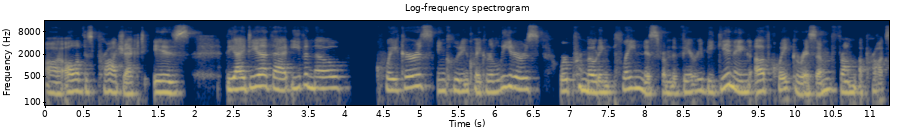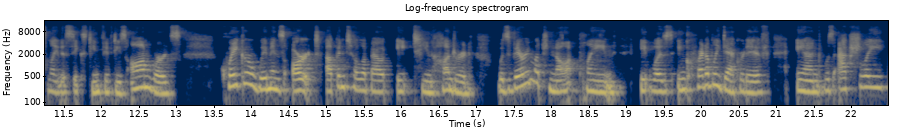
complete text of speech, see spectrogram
uh, all of this project is the idea that even though Quakers, including Quaker leaders, were promoting plainness from the very beginning of Quakerism from approximately the 1650s onwards, Quaker women's art up until about 1800 was very much not plain. It was incredibly decorative and was actually,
